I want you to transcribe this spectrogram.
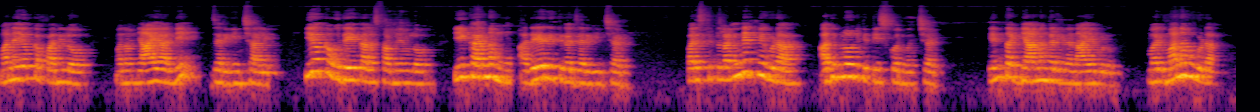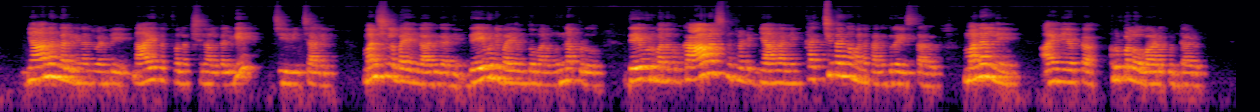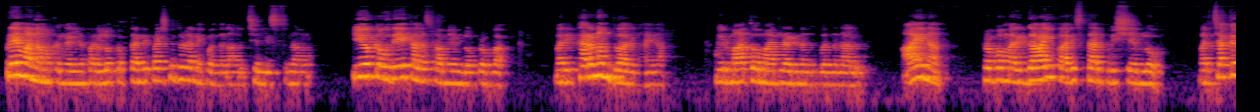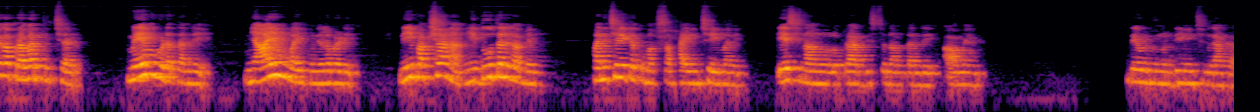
మన యొక్క పనిలో మనం న్యాయాన్ని జరిగించాలి. ఈ యొక్క ఉదయకాల సమయంలో ఈ కరణము అదే రీతిగా జరిగించాడు. పరిస్థితులన్నింటినీ కూడా అదుపులోనికి తీసుకొని వచ్చాడు. ఎంత జ్ఞానం కలిగిన నాయకుడు. మరి మనం కూడా జ్ఞానం కలిగినటువంటి నాయకత్వ లక్షణాలు కలిగి జీవించాలి. మనుషుల భయం కాదు కానీ దేవుని భయంతో మనం ఉన్నప్పుడు దేవుడు మనకు కావలసినటువంటి జ్ఞానాన్ని ఖచ్చితంగా మనకు అనుగ్రహిస్తారు. మనల్ని ఆయన యొక్క కృపలో వాడుకుంటాడు. ప్రేమ నమ్మకం కలిగిన పరలోక తండ్రి పరిశుద్ధుడని వందనాలు చెల్లిస్తున్నాను ఈ యొక్క ఉదయకాల సమయంలో ప్రభా మరి కరణం ద్వారా ఆయన మీరు మాతో మాట్లాడినందుకు వందనాలు. ఆయన ప్రభు మరి గాయు అరిస్తార్కు విషయంలో మరి చక్కగా ప్రవర్తించాడు. మేము కూడా తండ్రి న్యాయం వైపు నిలబడి నీ పక్షాన నీ దూతలుగా మేము పనిచేయటకు మాకు సహాయం చేయమని ఏసునామంలో ప్రార్థిస్తున్నాం తండ్రి. ఆమె దేవుడు మిమ్మల్ని దీవించిన గాక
